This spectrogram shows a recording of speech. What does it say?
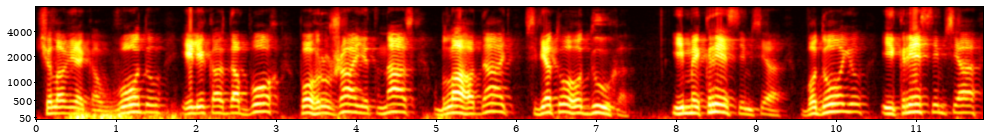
человека в воду, или когда Бог погружает нас в благодать Святого Духа. И мы крестимся водою и крестимся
